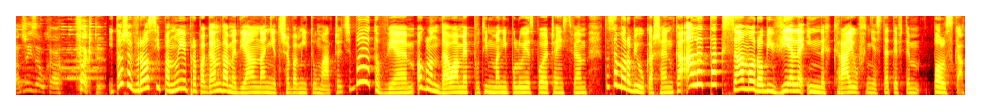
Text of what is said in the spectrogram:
Andrzej Zaucha, fakty. I to, że w Rosji panuje propaganda medialna, nie trzeba mi tłumaczyć, bo ja to wiem. Oglądałam, jak Putin manipuluje społeczeństwem. To samo robi Łukaszenka, ale tak samo robi wiele innych krajów, niestety w tym Polska.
